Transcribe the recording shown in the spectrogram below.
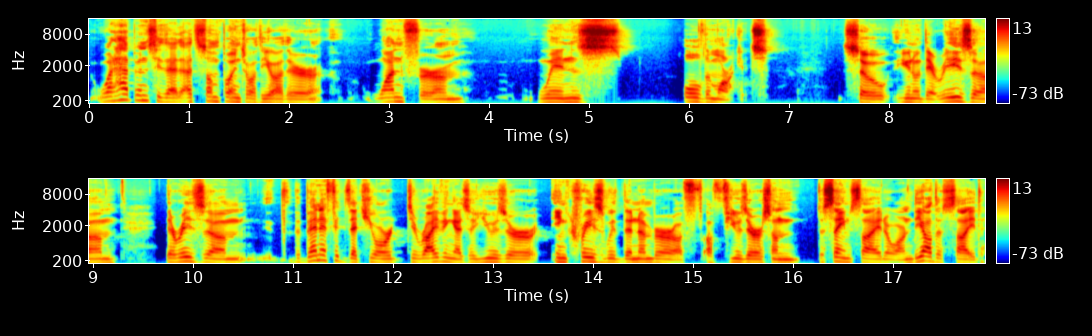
what happens is that at some point or the other, one firm wins all the markets. So you know there is um, there is um, the benefits that you're deriving as a user increase with the number of, of users on the same side or on the other side,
